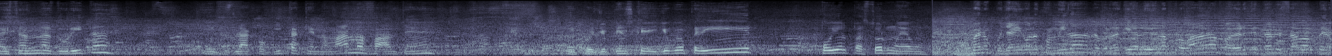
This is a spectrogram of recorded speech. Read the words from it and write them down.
Ahí están unas duritas. Y pues la coquita que nomás nos falte, ¿eh? Y pues yo pienso que yo voy a pedir pollo al pastor nuevo. Bueno, pues ya llegó la comida, la verdad que ya le di una probada para ver qué tal estaba, pero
